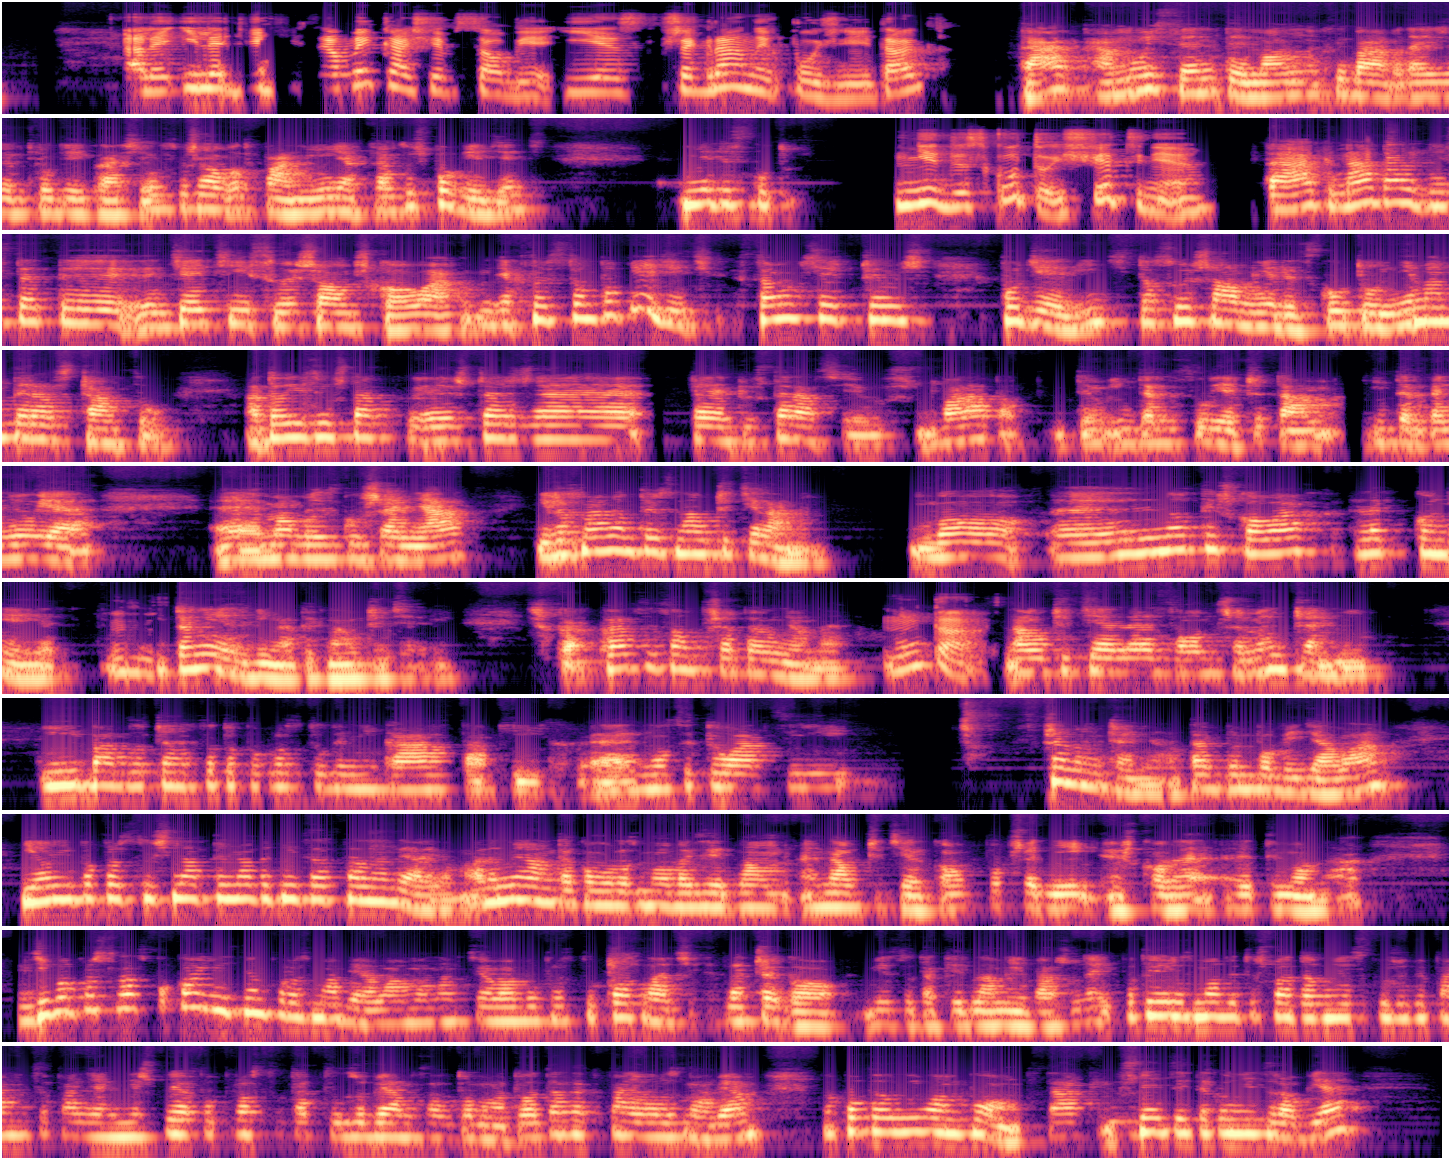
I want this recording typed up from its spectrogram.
Ale ile dzieci zamyka się w sobie i jest przegranych później, tak? Tak, a mój syn Tymon, chyba bodajże w drugiej klasie, usłyszał od pani, jak chciał coś powiedzieć, nie dyskutuj. Nie dyskutuj, świetnie. Tak, nadal niestety dzieci słyszą w szkołach, jak coś chcą powiedzieć, chcą się czymś podzielić, to słyszą, nie dyskutuj, nie mam teraz czasu. A to jest już tak e, szczerze, że jak już teraz się już dwa lata tym interesuję, czytam, interweniuję, e, mamy zgłoszenia i rozmawiam też z nauczycielami, bo e, no, w tych szkołach lekko nie jest. Mhm. I to nie jest wina tych nauczycieli. Klasy są przepełnione No tak. nauczyciele są przemęczeni. I bardzo często to po prostu wynika z takich e, no, sytuacji przemęczenia, tak bym powiedziała. I oni po prostu się nad tym nawet nie zastanawiają. Ale miałam taką rozmowę z jedną e, nauczycielką w poprzedniej e, szkole Tymona, gdzie po prostu na spokojnie z nią porozmawiałam. Ona chciała po prostu poznać, dlaczego jest to takie dla mnie ważne. I po tej rozmowie doszła do wniosku, że wie Pani co Pani Agnieszko, ja po prostu tak to zrobiłam z automatu, a tak jak z Panią rozmawiam, no popełniłam błąd, tak? Już więcej tego nie zrobię,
